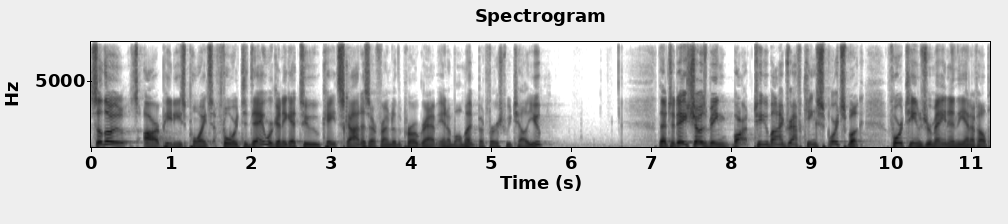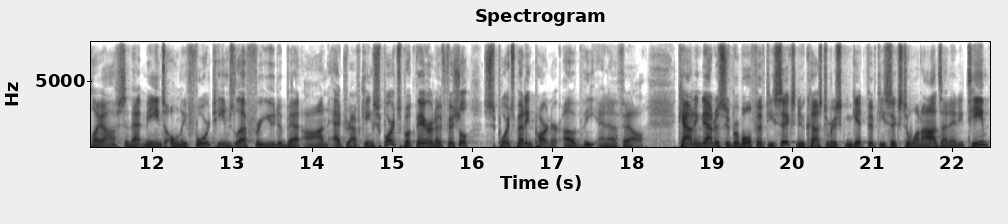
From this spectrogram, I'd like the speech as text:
So, those are Petey's points for today. We're going to get to Kate Scott as our friend of the program in a moment, but first we tell you that today's show is being brought to you by DraftKings Sportsbook. Four teams remain in the NFL playoffs, and that means only four teams left for you to bet on at DraftKings Sportsbook. They are an official sports betting partner of the NFL. Counting down to Super Bowl 56, new customers can get 56 to 1 odds on any team.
